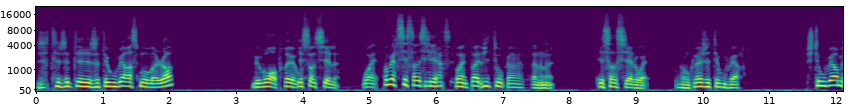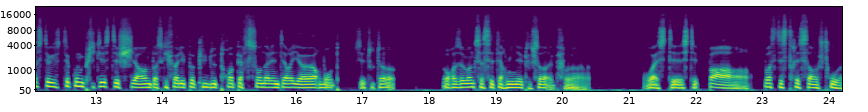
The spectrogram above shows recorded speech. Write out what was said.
J'étais- J'étais j'étais ouvert à ce moment-là. Mais bon, après, Essentiel. ouais, commerce essentiel. Commerce Ouais, pas Vito quand même. Ouais. Essentiel, ouais. Donc là, j'étais ouvert. J'étais ouvert, mais c'était compliqué, c'était chiant, parce qu'il fallait pas plus de trois personnes à l'intérieur. Bon, c'est tout un... Heureusement que ça s'est terminé, tout ça. Euh, Ouais, c'était pas... pas c'était stressant, je trouve.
